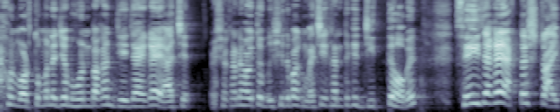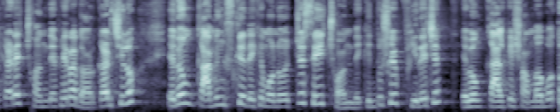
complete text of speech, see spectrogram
এখন বর্তমানে যে মোহনবাগান যে জায়গায় আছে, সেখানে হয়তো বেশিরভাগ ম্যাচে এখান থেকে জিততে হবে। সেই জায়গায় একটা স্ট্রাইকারের ছন্দে ফেরা দরকার ছিল। এবং কামিংসকে দেখে মনে হচ্ছে সেই ছন্দে কিন্তু সে ফিরেছে। এবং কালকে সম্ভবত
